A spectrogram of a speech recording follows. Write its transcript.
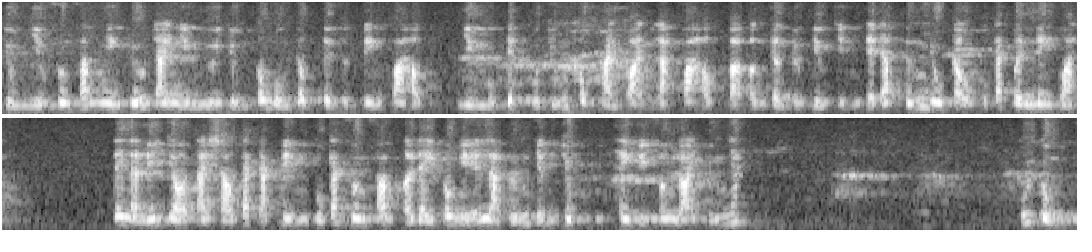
dù nhiều phương pháp nghiên cứu trải nghiệm người dùng có nguồn gốc từ thực tiễn khoa học Nhưng mục đích của chúng không hoàn toàn là khoa học và vẫn cần được điều chỉnh để đáp ứng nhu cầu của các bên liên quan đây là lý do tại sao các đặc điểm của các phương pháp ở đây có nghĩa là hướng dẫn chung thay vì phân loại cứng nhắc. Cuối cùng,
